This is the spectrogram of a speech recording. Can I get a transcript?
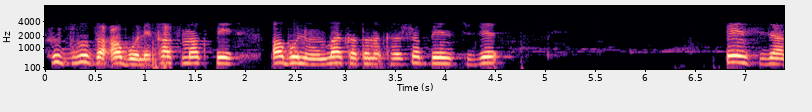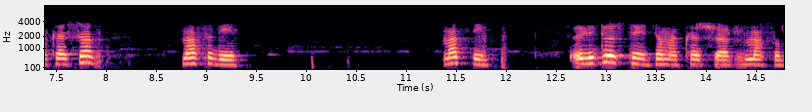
hızlı da abone kasmak bir abone olun like atan arkadaşlar. Ben size ben size arkadaşlar nasıl diyeyim? Nasıl diyeyim? Öyle göstereceğim arkadaşlar nasıl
